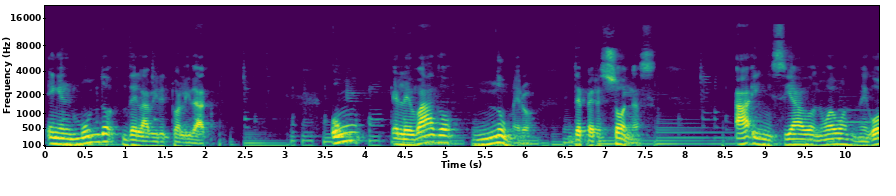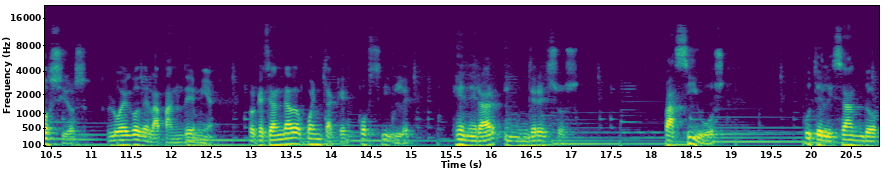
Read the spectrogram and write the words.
en el mundo de la virtualidad un elevado número de personas ha iniciado nuevos negocios luego de la pandemia, porque se han dado cuenta que es posible generar ingresos pasivos utilizando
